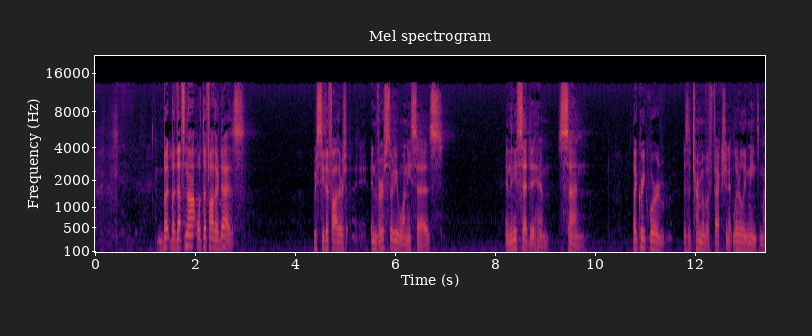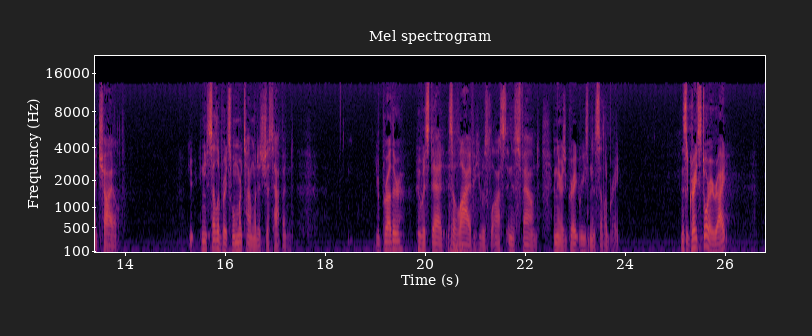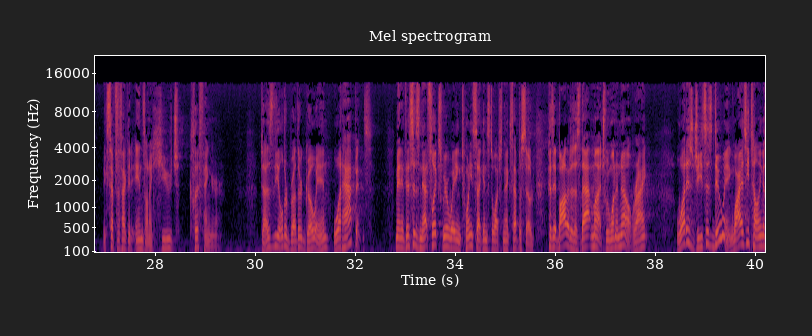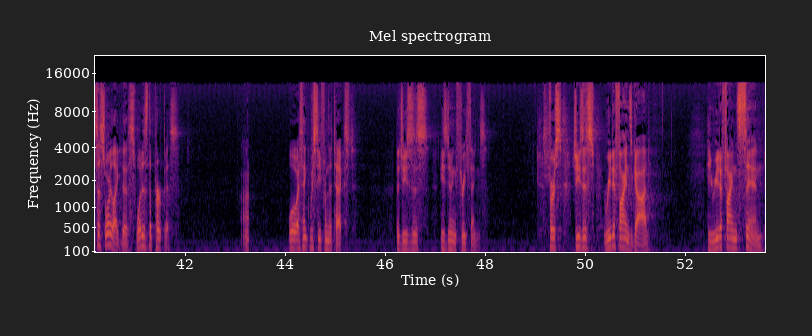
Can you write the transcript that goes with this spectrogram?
But, but that's not what the father does. We see the father, in verse 31, he says, And then he said to him, Son. That Greek word is a term of affection. It literally means my child. And he celebrates one more time what has just happened. Your brother who was dead is alive. He was lost and is found. And there is great reason to celebrate. It's a great story, right? Except for the fact that it ends on a huge cliffhanger. Does the older brother go in? What happens? Man, if this is Netflix, we're waiting 20 seconds to watch the next episode because it bothers us that much. We want to know, right? What is Jesus doing? Why is he telling us a story like this? What is the purpose? Uh, well, I think we see from the text that Jesus, he's doing three things. First, Jesus redefines God he redefines sin,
